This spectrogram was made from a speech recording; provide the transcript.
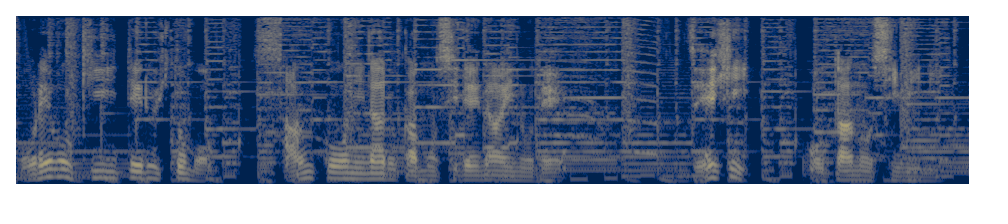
これを聞いてる人も参考になるかもしれないのでぜひお楽しみに。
